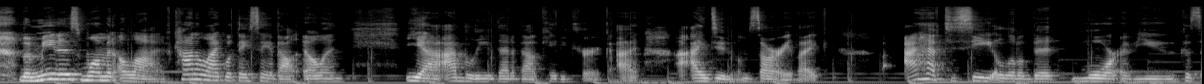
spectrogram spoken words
the meanest woman alive. Kind of like what they say about Ellen. Yeah, I believe that about Katie Couric. I I do. I'm sorry. Like I have to see a little bit more of you because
